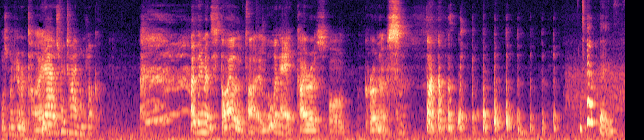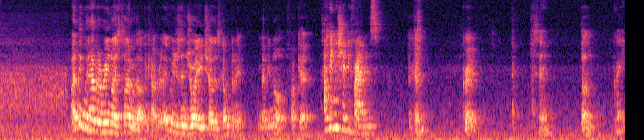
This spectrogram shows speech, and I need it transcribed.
What's my favorite time? Yeah, what's your favorite time on the clock? I think you meant style of time. Oh, okay. Kairos or Chronos. That face. I think we'd have a really nice time without the camera. I think we just enjoy each other's company. Maybe not. Fuck it. I think we should be friends. Okay. Great. So, Done. great.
